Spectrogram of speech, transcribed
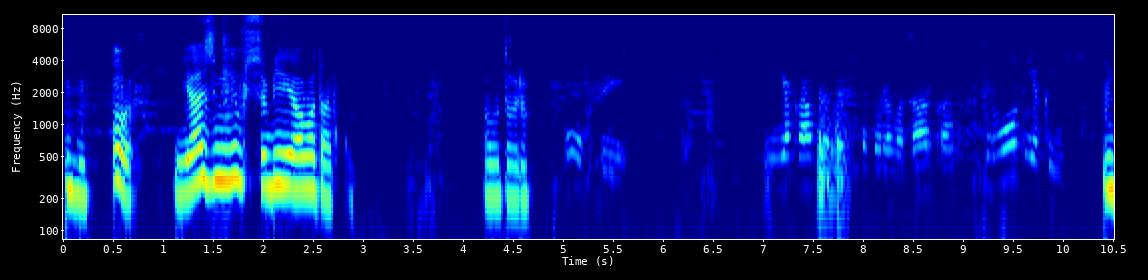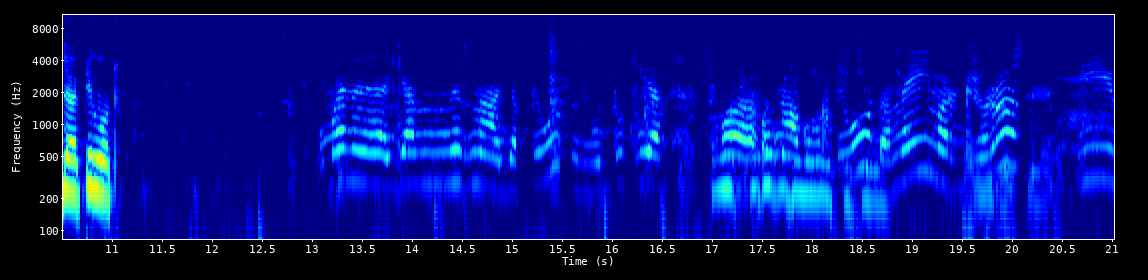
Угу. О, я змінив собі аватарку. Аватара. Ух ти. І яка в тебе ж тепер аватарка? Пілот якийсь. Да, пілот. У мене я не знаю, як пілота звуть. Тут є два однакових пілота, Неймар, Джера і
